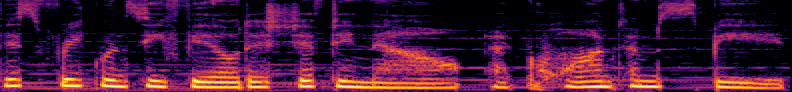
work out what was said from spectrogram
This frequency field is shifting now at quantum speed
